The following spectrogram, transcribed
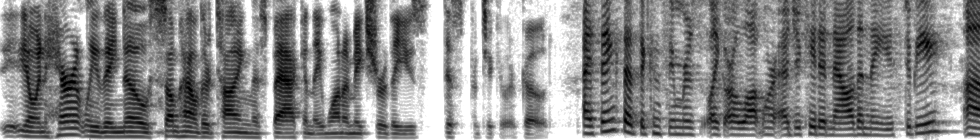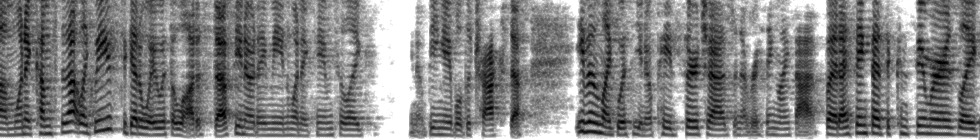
you know, inherently they know somehow they're tying this back and they want to make sure they use this particular code. I think that the consumers like are a lot more educated now than they used to be um, when it comes to that. Like we used to get away with a lot of stuff, you know what I mean, when it came to like you know being able to track stuff, even like with you know paid search ads and everything like that. But I think that the consumers like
